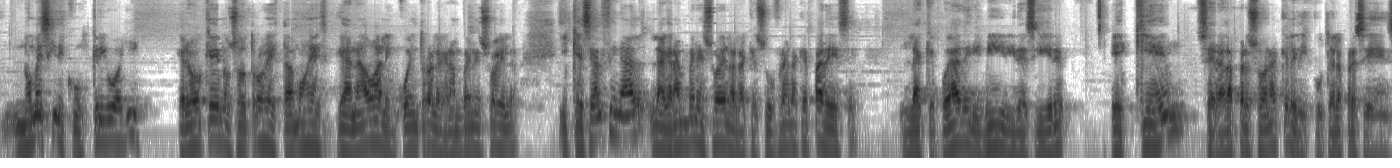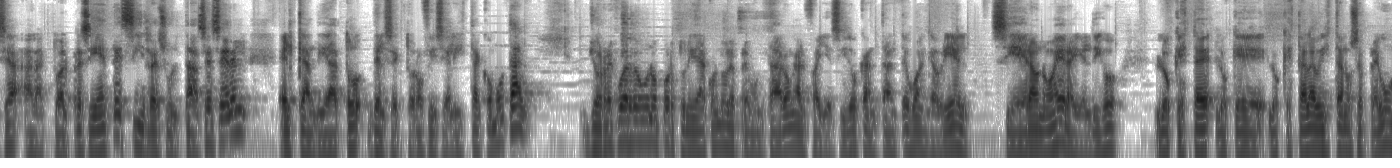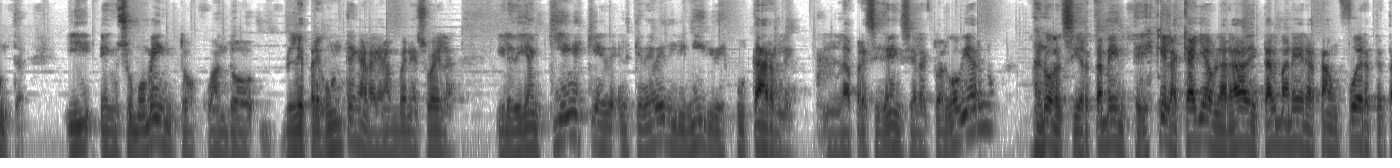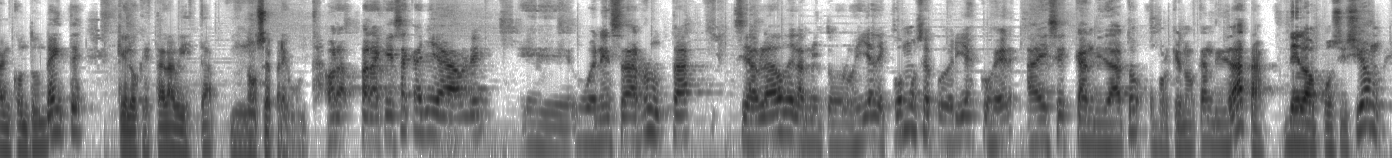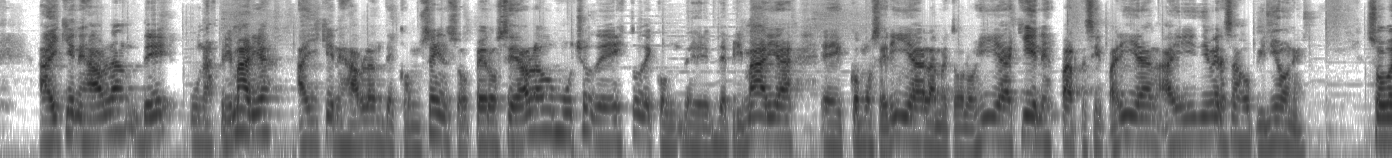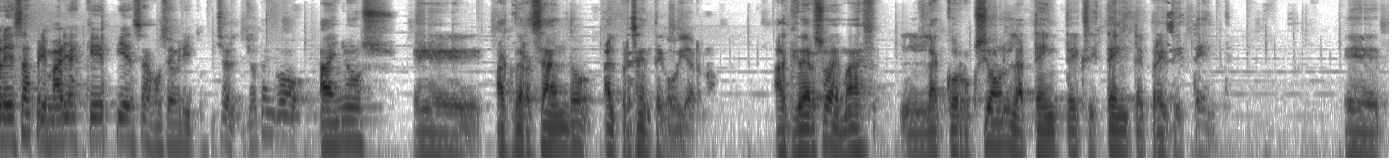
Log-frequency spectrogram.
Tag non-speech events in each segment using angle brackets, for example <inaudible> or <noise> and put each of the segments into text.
no me circunscribo allí. Creo que nosotros estamos ganados al encuentro de la Gran Venezuela y que sea al final la Gran Venezuela la que sufre, la que padece, la que pueda dirimir y decir eh, quién será la persona que le dispute la presidencia al actual presidente si resultase ser el, el candidato del sector oficialista como tal. Yo recuerdo una oportunidad cuando le preguntaron al fallecido cantante Juan Gabriel si era o no era, y él dijo, lo que está, lo que, está a la vista no se pregunta. Y en su momento, cuando le pregunten a la Gran Venezuela y le digan quién es el que debe dirimir y disputarle la presidencia al actual gobierno, bueno, ciertamente es que la calle hablará de tal manera, tan fuerte, tan contundente, que lo que está a la vista no se pregunta. Ahora, para que esa calle hable eh, o en esa ruta, se ha hablado de la metodología de cómo se podría escoger a ese candidato o, por qué no, candidata de la oposición. Hay quienes hablan de unas primarias, hay quienes hablan de consenso, pero se ha hablado mucho de esto de, de, de primaria, eh, cómo sería la metodología, quiénes participarían, hay diversas opiniones. Sobre esas primarias, ¿qué piensa José Brito? Yo tengo años eh, adversando al presente gobierno. Adverso además la corrupción latente, existente, persistente. Eh,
